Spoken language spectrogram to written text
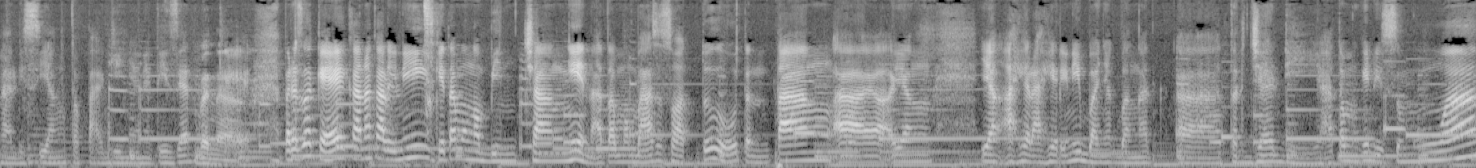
nah, di siang atau paginya netizen. Benar. Pada saat oke karena kali ini kita mau ngebincangin atau membahas sesuatu tentang uh, yang yang akhir-akhir ini banyak banget uh, terjadi ya atau mungkin di semua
